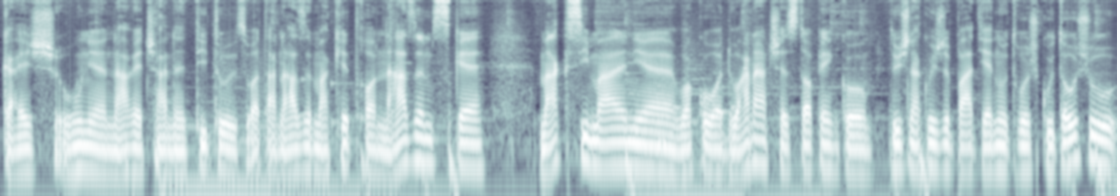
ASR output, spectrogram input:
kajž runie narečany titul Złota nazima kitro nazemskie, maksymalnie około 12 stopienków, tuż na kujże pat jednu troszku tošu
